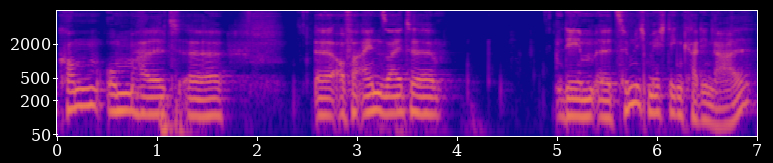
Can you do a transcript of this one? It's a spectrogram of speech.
kommen, um halt äh, äh, auf der einen Seite dem äh, ziemlich mächtigen Kardinal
